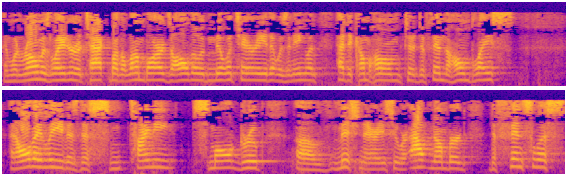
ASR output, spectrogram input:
And when Rome was later attacked by the Lombards, all the military that was in England had to come home to defend the home place. And all they leave is this tiny, small group of missionaries who are outnumbered, defenseless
